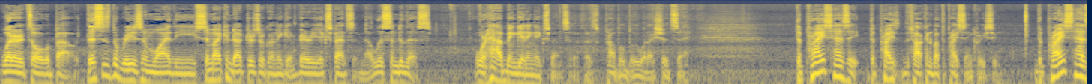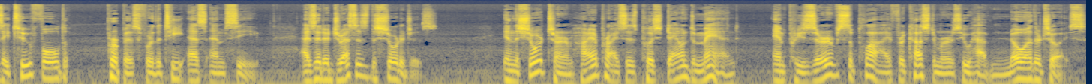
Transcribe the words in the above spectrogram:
what it's all about. This is the reason why the semiconductors are going to get very expensive. Now, listen to this, or have been getting expensive. That's probably what I should say. The price has a the price. They're talking about the price increasing. The price has a twofold purpose for the TSMC, as it addresses the shortages. In the short term, higher prices push down demand and preserve supply for customers who have no other choice.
